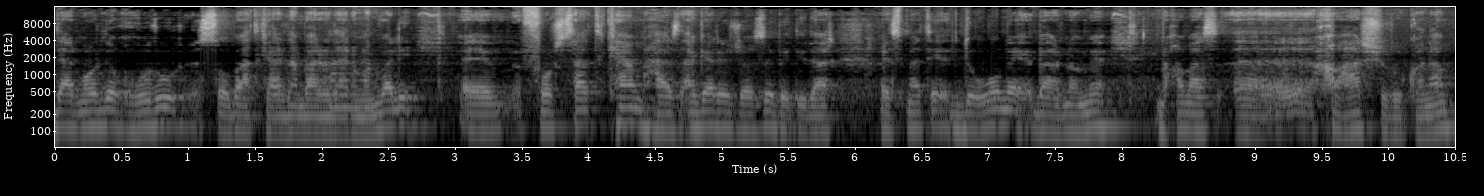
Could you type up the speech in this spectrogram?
در مورد غرور صحبت کردم برادرمان ولی فرصت کم هست. اگر اجازه بدی در قسمت دوم برنامه می‌خوام از خواهر شروع کنم.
